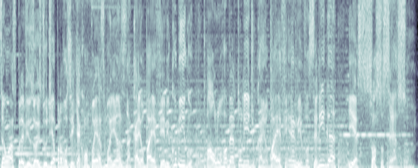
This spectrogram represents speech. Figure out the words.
São as previsões do dia para você que acompanha as manhãs da Caiobá FM comigo, Paulo Roberto Lídio. Caiobá FM, você liga e é só sucesso.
